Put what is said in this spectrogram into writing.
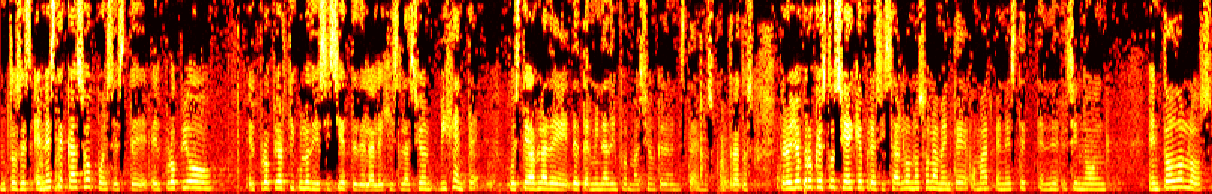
Entonces, en este caso, pues este, el propio el propio artículo 17 de la legislación vigente, pues te habla de determinada información que deben estar en los contratos. Pero yo creo que esto sí hay que precisarlo, no solamente, Omar, en este, sino en, en todos los,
